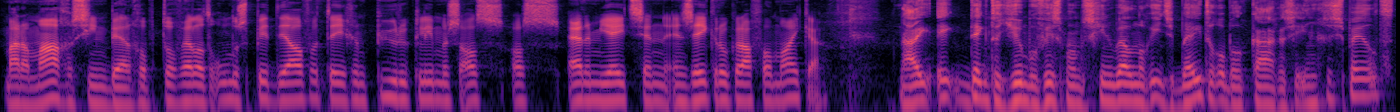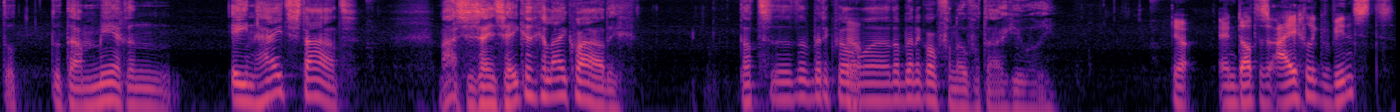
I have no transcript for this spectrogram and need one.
Maar normaal gezien bergop toch wel het onderspit delven tegen pure klimmers als, als Adam Yates en, en zeker ook Rafael Maika. Nou, ik denk dat Jumbo-Visma misschien wel nog iets beter op elkaar is ingespeeld. Dat, dat daar meer een eenheid staat. Maar ze zijn zeker gelijkwaardig. Dat, uh, daar, ben ik wel, ja. uh, daar ben ik ook van overtuigd, Jury. Ja, en dat is eigenlijk winst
